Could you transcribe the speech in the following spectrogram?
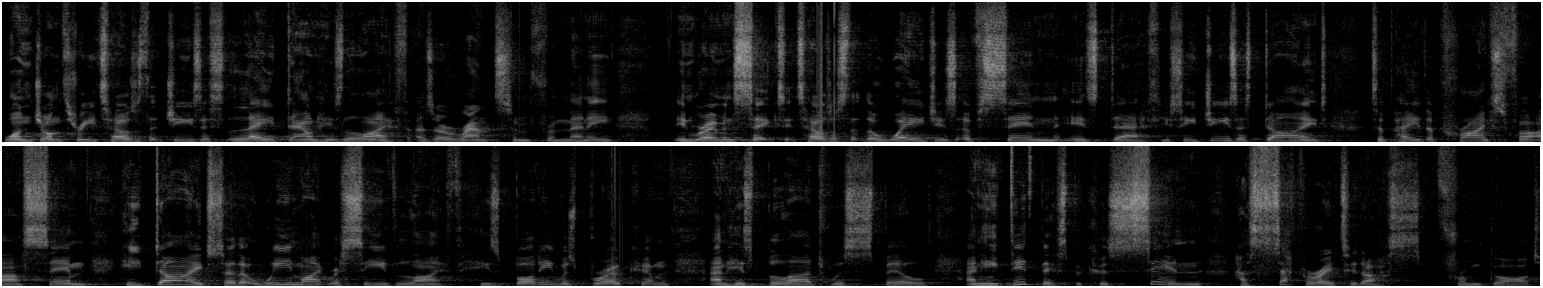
1 John 3 tells us that Jesus laid down his life as a ransom for many. In Romans 6, it tells us that the wages of sin is death. You see, Jesus died to pay the price for our sin. He died so that we might receive life. His body was broken and his blood was spilled. And he did this because sin has separated us from God.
